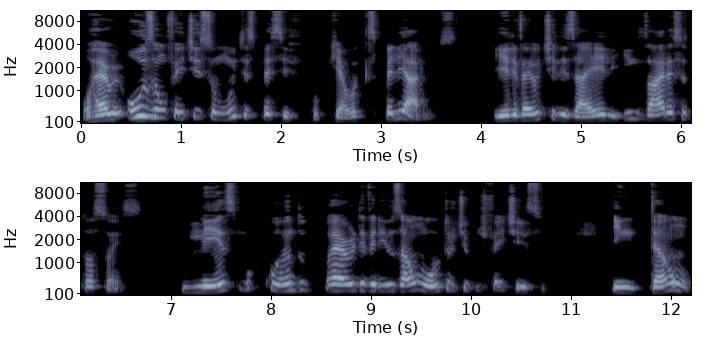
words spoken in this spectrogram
o Harry usa um feitiço muito específico, que é o Expelliarmus. E ele vai utilizar ele em várias situações, mesmo quando Harry deveria usar um outro tipo de feitiço. Então,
